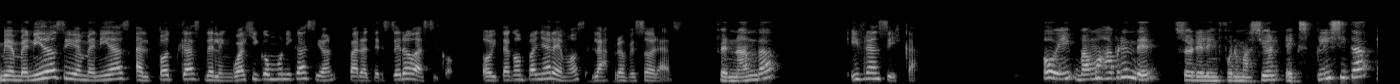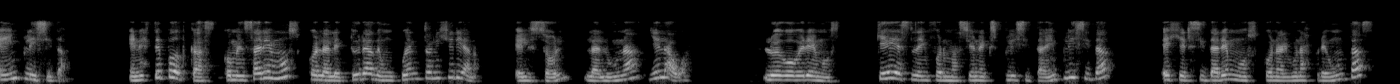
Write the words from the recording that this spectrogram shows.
Bienvenidos y bienvenidas al podcast de lenguaje y comunicación para tercero básico. Hoy te acompañaremos las profesoras Fernanda y Francisca. Hoy vamos a aprender sobre la información explícita e implícita. En este podcast comenzaremos con la lectura de un cuento nigeriano, El sol, la luna y el agua. Luego veremos qué es la información explícita e implícita, ejercitaremos con algunas preguntas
